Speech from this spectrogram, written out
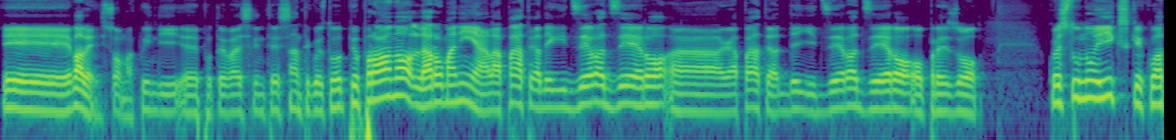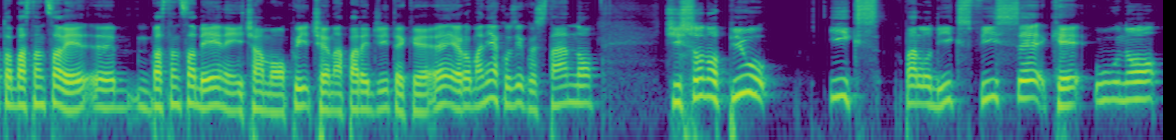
e vabbè insomma quindi eh, poteva essere interessante questo doppio prono. La Romania la patria degli 0 a 0 eh, la patria degli 0 a 0 ho preso questo 1x che quota abbastanza, eh, abbastanza bene diciamo qui c'è una pareggita che eh, Romania così quest'anno ci sono più x parlo di X fisse che uno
